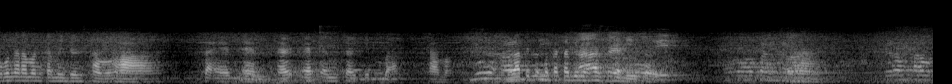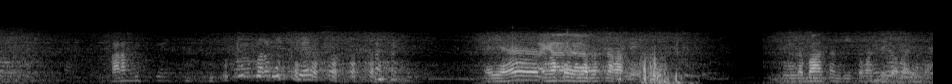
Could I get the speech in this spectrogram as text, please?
pupunta naman kami dun sa ah, sa SM. SM circuit ba? Tama. Malapit na magkatabi na kasi siya dito. Ah. Pero ang tawag Parang biscuit. Biscuit. Ayan, kasi nalabas na kami. Yung labasan dito kasi kakaiba.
